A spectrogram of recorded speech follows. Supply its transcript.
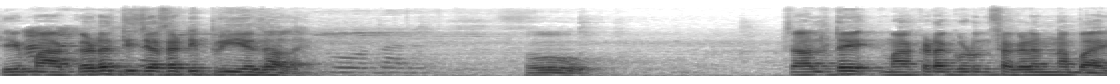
ते माकड तिच्यासाठी प्रिय झालाय. हो हो. चालतंय. माकडाकडून सगळ्यांना बाय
